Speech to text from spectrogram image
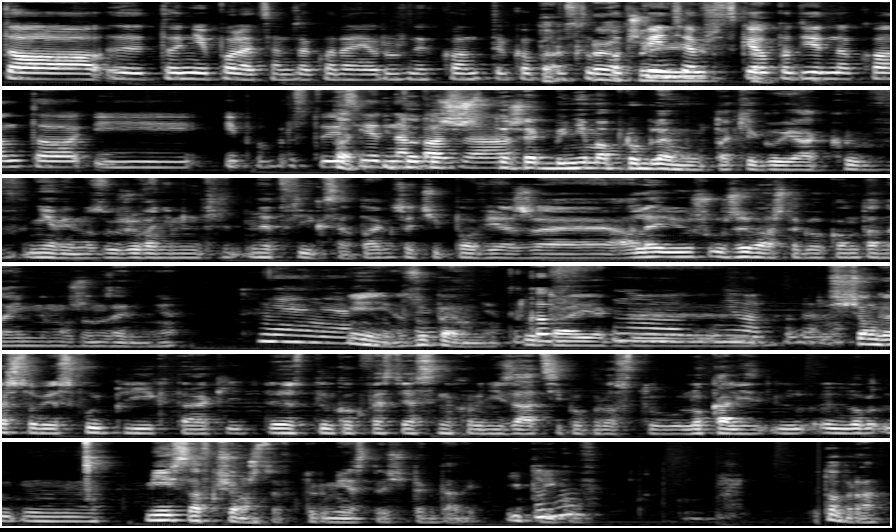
to, y, to nie polecam zakładania różnych kont, tylko tak, po prostu podpięcia wszystkiego tak. pod jedno konto i, i po prostu jest tak, jedna i to baza. Też, też jakby nie ma problemu takiego jak, w, nie wiem, z używaniem Netflixa, tak? Że ci powie, że ale już używasz tego konta na innym urządzeniu, nie? Nie, nie. Nie, nie, zupełnie. Tylko Tutaj jakby no, nie ma problemu. ściągasz sobie swój plik, tak, i to jest tylko kwestia synchronizacji po prostu lokali- lo, mm, miejsca w książce, w którym jesteś i tak dalej. I plików. Mhm. Dobra,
